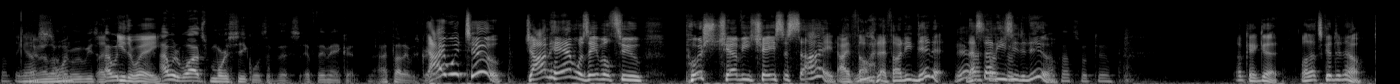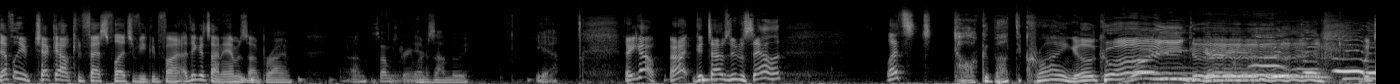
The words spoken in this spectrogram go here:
something else. Another one? movies. But I would, either way- I would watch more sequels of this if they make it. I thought it was great. I would too. Jon Hamm was able to push Chevy Chase aside. I thought. I thought he did it. Yeah, That's I not easy so- to I do. thought so too. Okay, good. Well, that's good to know. Definitely check out Confess Fletch if you can find. I think it's on Amazon Prime, Some streamer. Amazon movie. Yeah. There you go. All right. Good times noodle salad. Let's talk about the crying, uh, crying game. Which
